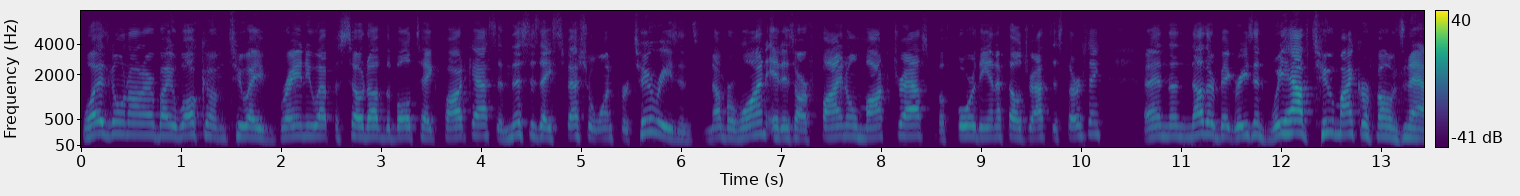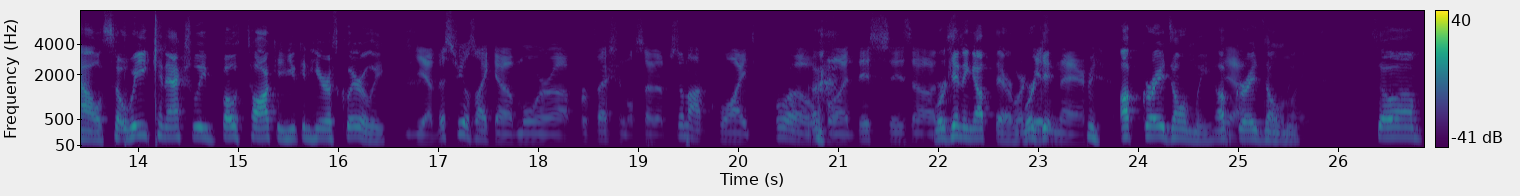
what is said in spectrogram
What is going on, everybody? Welcome to a brand new episode of the Bull Take Podcast. And this is a special one for two reasons. Number one, it is our final mock drafts before the NFL draft is Thursday. And another big reason, we have two microphones now, so we can actually both talk and you can hear us clearly. Yeah, this feels like a more uh, professional setup. Still not quite pro, but this is. Uh, We're this- getting up there. We're, We're, getting, getting, there. upgrades only. Yeah, Upgrades only. So um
